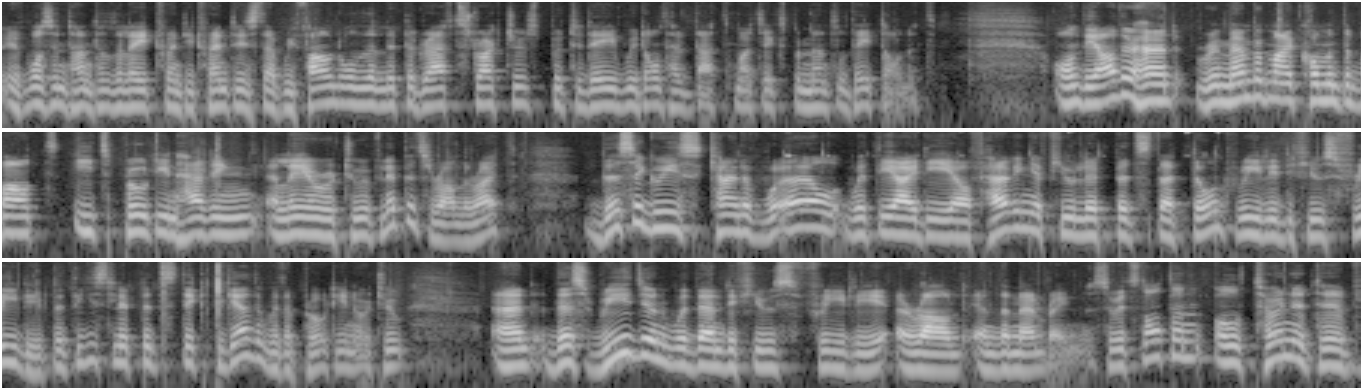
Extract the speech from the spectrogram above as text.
it wasn't until the late 2020s that we found all the lipid raft structures, but today we don't have that much experimental data on it. On the other hand, remember my comment about each protein having a layer or two of lipids around the right? This agrees kind of well with the idea of having a few lipids that don't really diffuse freely, but these lipids stick together with a protein or two. And this region would then diffuse freely around in the membrane. So it's not an alternative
